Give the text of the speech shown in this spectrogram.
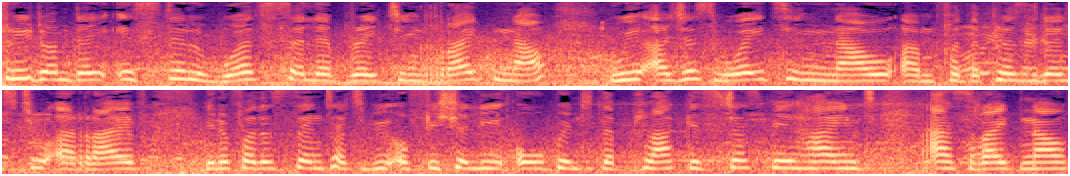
Freedom Day is still worth celebrating right now. We are just waiting now um, for the President to arrive, you know, for the center to be officially opened. The plaque is just behind us right now.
